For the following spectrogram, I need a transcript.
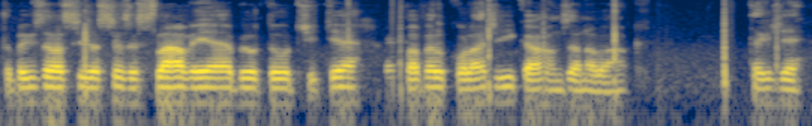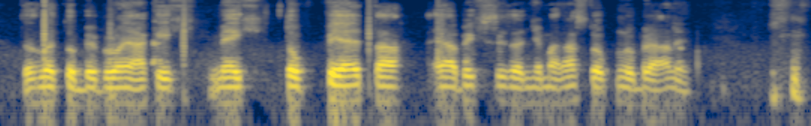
to bych vzal asi zase ze Slávie, byl to určitě Pavel Kolařík a Honza Novák. Takže tohle to by bylo nějakých mých top 5 a já bych si za něma nastoupil do brány.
